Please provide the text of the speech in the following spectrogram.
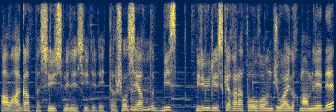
ал агапа сүйүүсү менен сүйдү дейт ошол сыяктуу биз бири бирибизге карата болгон жубайлык мамиледе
